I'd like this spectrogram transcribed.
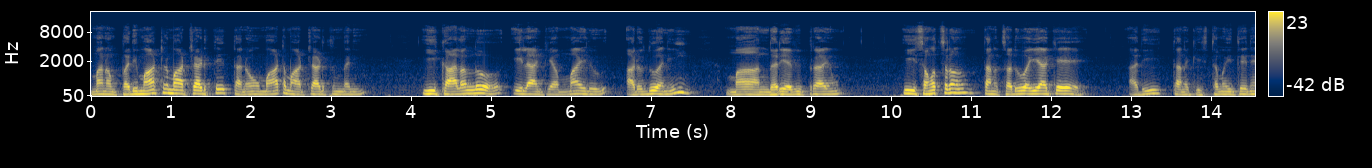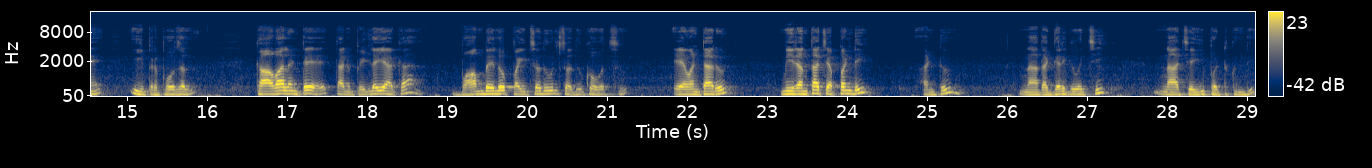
మనం పది మాటలు మాట్లాడితే తనో మాట మాట్లాడుతుందని. ఈ కాలంలో ఇలాంటి అమ్మాయిలు అరుదు అని మా అందరి అభిప్రాయం. ఈ సంవత్సరం తన చదువు అయ్యాకే అది తనకి ఇష్టమైతేనే ఈ ప్రపోజల్. కావాలంటే తను పెళ్ళయ్యాక బాంబేలో పై చదువులు చదువుకోవచ్చు. ఏమంటారు? మీరంతా చెప్పండి అంటూ నా దగ్గరికి వచ్చి నా చెయ్యి పట్టుకుంది.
